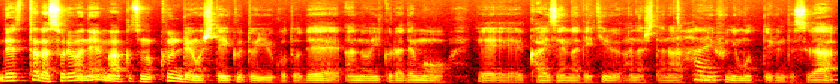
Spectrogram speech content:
でただそれはね、まあ、その訓練をしていくということであのいくらでも、えー、改善ができる話だなというふうに思っているんですが、はい、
